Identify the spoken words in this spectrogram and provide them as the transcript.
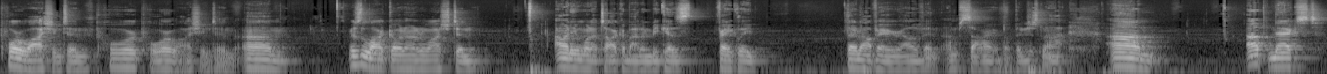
poor Washington. Poor, poor Washington. Um, there's a lot going on in Washington. I don't even want to talk about them because, frankly, they're not very relevant. I'm sorry, but they're just not. Um, up next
